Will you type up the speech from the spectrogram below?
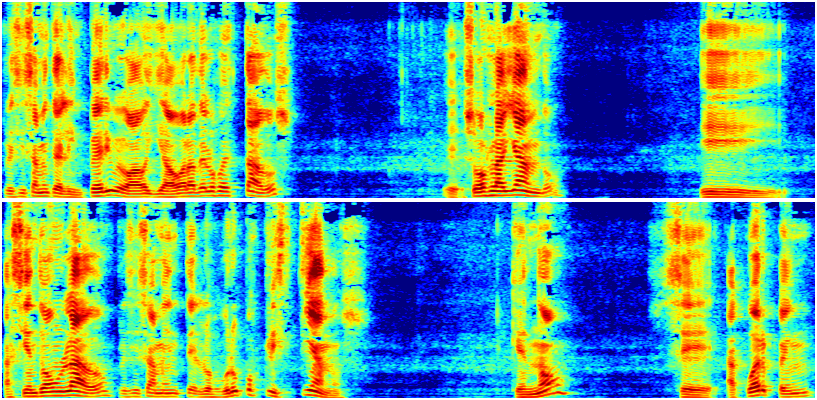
precisamente del imperio y ahora de los estados, eh, soslayando y haciendo a un lado precisamente los grupos cristianos que no se acuerpen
